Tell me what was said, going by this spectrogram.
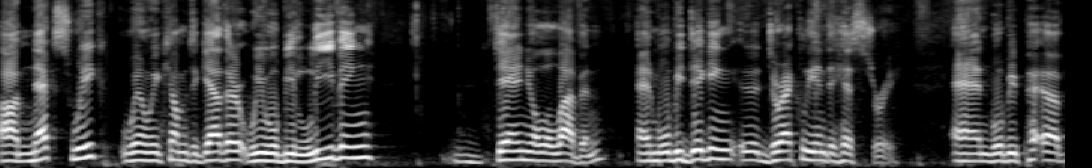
Um, next week, when we come together, we will be leaving Daniel 11 and we'll be digging uh, directly into history. And we'll be uh,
